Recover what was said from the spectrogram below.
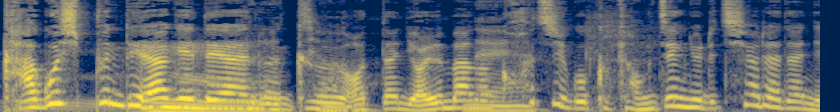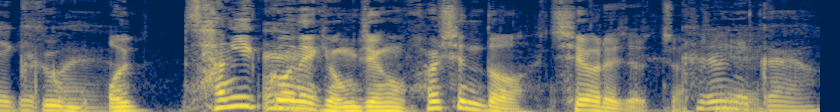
가고 싶은 대학에 음. 대한 그렇죠. 그 어떤 열망은 네. 커지고 그 경쟁률이 치열하다는 얘기일 그 거예요. 어, 상위권의 네. 경쟁은 훨씬 더 치열해졌죠. 예. 그러니까요.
